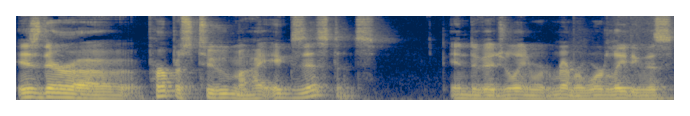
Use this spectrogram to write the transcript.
Is there a purpose to my existence? Individually. And remember, we're leading this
